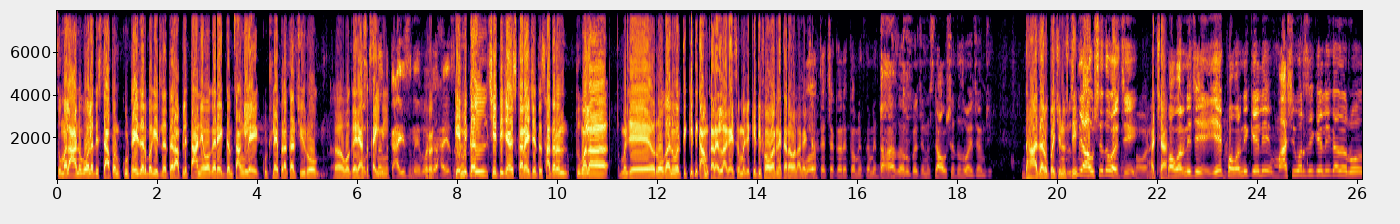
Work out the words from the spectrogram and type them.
तुम्हाला अनुभवाला दिसतं. आपण कुठेही जर बघितलं तर आपले ताणे वगैरे एकदम चांगले आहे. कुठल्याही प्रकारची रोग अ, वगैरे असं काही नाही. काहीच नाही. आहेच. केमिकल शेती ज्यावेळेस करायचे तर साधारण तुम्हाला म्हणजे रोगांवरती किती काम करायला लागायचं? म्हणजे किती फवारण्या कराव्या व लागायच्या? त्याच्याकडे कमीत कमी दहा हजार रुपयाची नुसती औषधच व्हायची आमची. दहा हजार रुपयाची नुसती नुसती? औषधं व्हायची अच्छा. फवारणीची. एक फवारणी केली माशीवरची केली का रो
